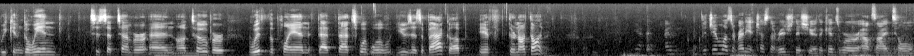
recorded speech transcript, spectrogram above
we can go in to September and October with the plan that that's what we'll use as a backup if they're not done. Yeah, and and the gym wasn't ready at Chestnut Ridge this year. The kids were outside until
